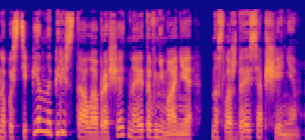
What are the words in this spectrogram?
Но постепенно перестала обращать на это внимание, наслаждаясь общением.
